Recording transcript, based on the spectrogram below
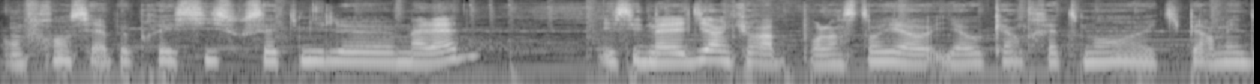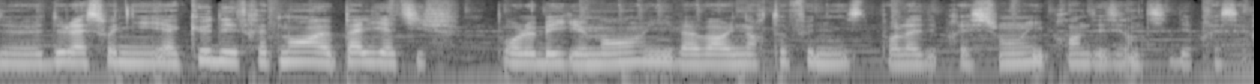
En France, il y a à peu près 6 ou 7 000 euh, malades. Et c'est une maladie incurable. Pour l'instant, il n'y a, aucun traitement qui permet de, de la soigner. Il n'y a que des traitements palliatifs. Pour le bégaiement, il va avoir une orthophoniste. Pour la dépression, il prend des antidépresseurs.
